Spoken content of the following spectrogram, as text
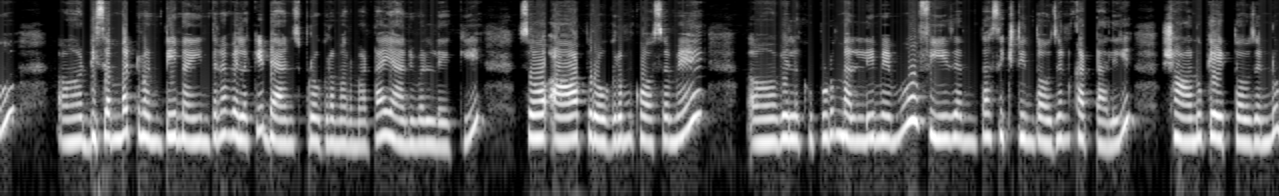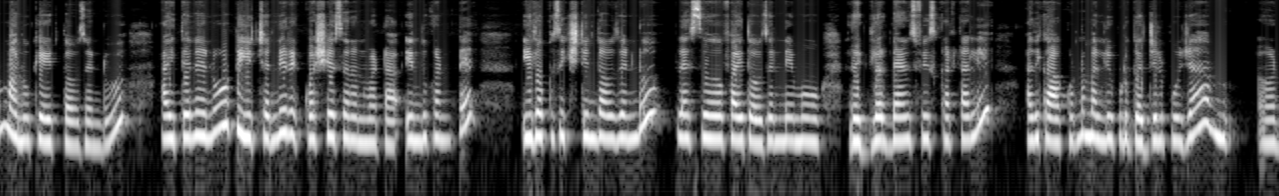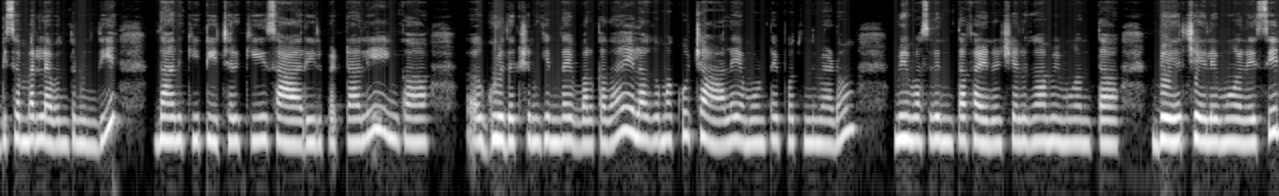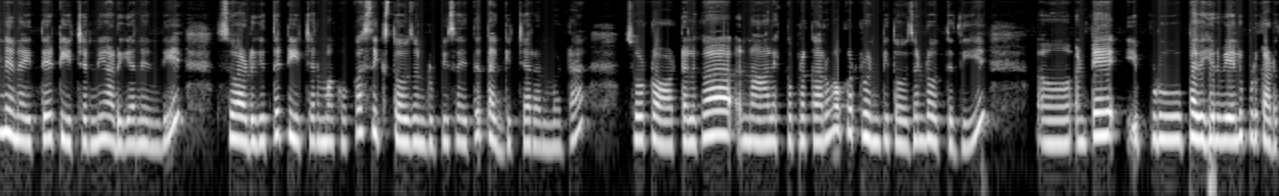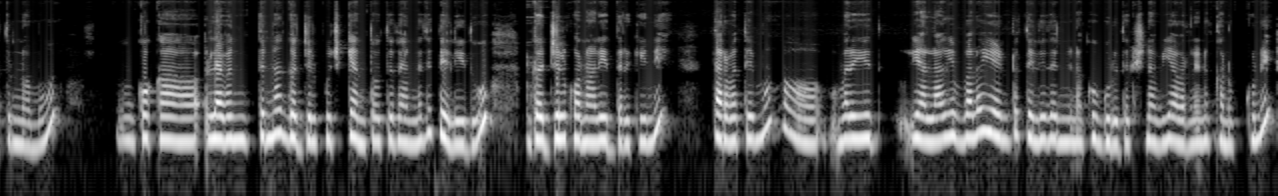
డిసెంబర్ ట్వంటీ నైన్త్న వీళ్ళకి డ్యాన్స్ ప్రోగ్రామ్ అనమాట యాన్యువల్ డేకి. సో ఆ ప్రోగ్రామ్ కోసమే వీళ్ళకి ఇప్పుడు మళ్ళీ మేము ఫీజు ఎంత? సిక్స్టీన్ థౌజండ్ కట్టాలి. షానుకి ఎయిట్ థౌజండ్ మనుకి ఎయిట్ థౌజండ్. అయితే నేను టీచర్ని రిక్వెస్ట్ చేశాను అనమాట ఎందుకంటే ఇది ఒక sixteen thousand plus five thousand ఏమో రెగ్యులర్ డ్యాన్స్ ఫీజు కట్టాలి. అది కాకుండా మళ్ళీ ఇప్పుడు గజ్జల పూజ డిసెంబర్ లెవెన్త్ ఉంది దానికి టీచర్కి సారీలు పెట్టాలి ఇంకా గురుదక్షిణ కింద ఇవ్వాలి కదా. ఇలాగ మాకు చాలా అమౌంట్ అయిపోతుంది మేడం. మేము అసలు ఇంత ఫైనాన్షియల్గా మేము అంత బేర్ చేయలేము అనేసి నేనైతే టీచర్ని అడిగానండి. సో అడిగితే టీచర్ మాకు ఒక సిక్స్ థౌజండ్ రూపీస్ అయితే తగ్గించారనమాట సో టోటల్గా నా లెక్క ప్రకారం ఒక ట్వంటీ థౌజండ్ అవుతుంది. అంటే ఇప్పుడు పదిహేను వేలు ఇప్పుడు కడుతున్నాము. ఇంకొక లెవెన్త్న గజ్జల పూజకి ఎంత అవుతుంది అన్నది తెలీదు. గజ్జలు కొనాలి ఇద్దరికిని. తర్వాత ఏమో మరి ఎలా ఇవ్వాలో ఏంటో తెలియదండి నాకు. గురుదక్షిణ అవి ఎవరినైనా కనుక్కొని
